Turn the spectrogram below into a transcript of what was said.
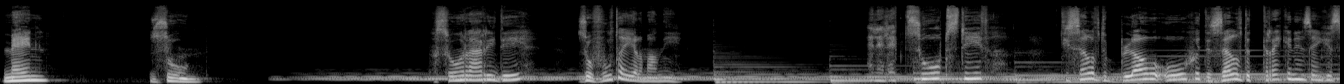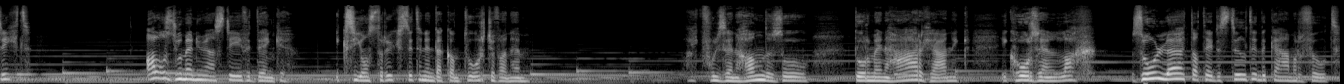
Mijn zoon. Dat is zo'n raar idee. Zo voelt hij helemaal niet. En hij lijkt zo op Steven. Diezelfde blauwe ogen, dezelfde trekken in zijn gezicht. Alles doet mij nu aan Steven denken. Ik zie ons terugzitten in dat kantoortje van hem. Voel zijn handen zo door mijn haar gaan. Ik, ik hoor zijn lach. Zo luid dat hij de stilte in de kamer vult.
